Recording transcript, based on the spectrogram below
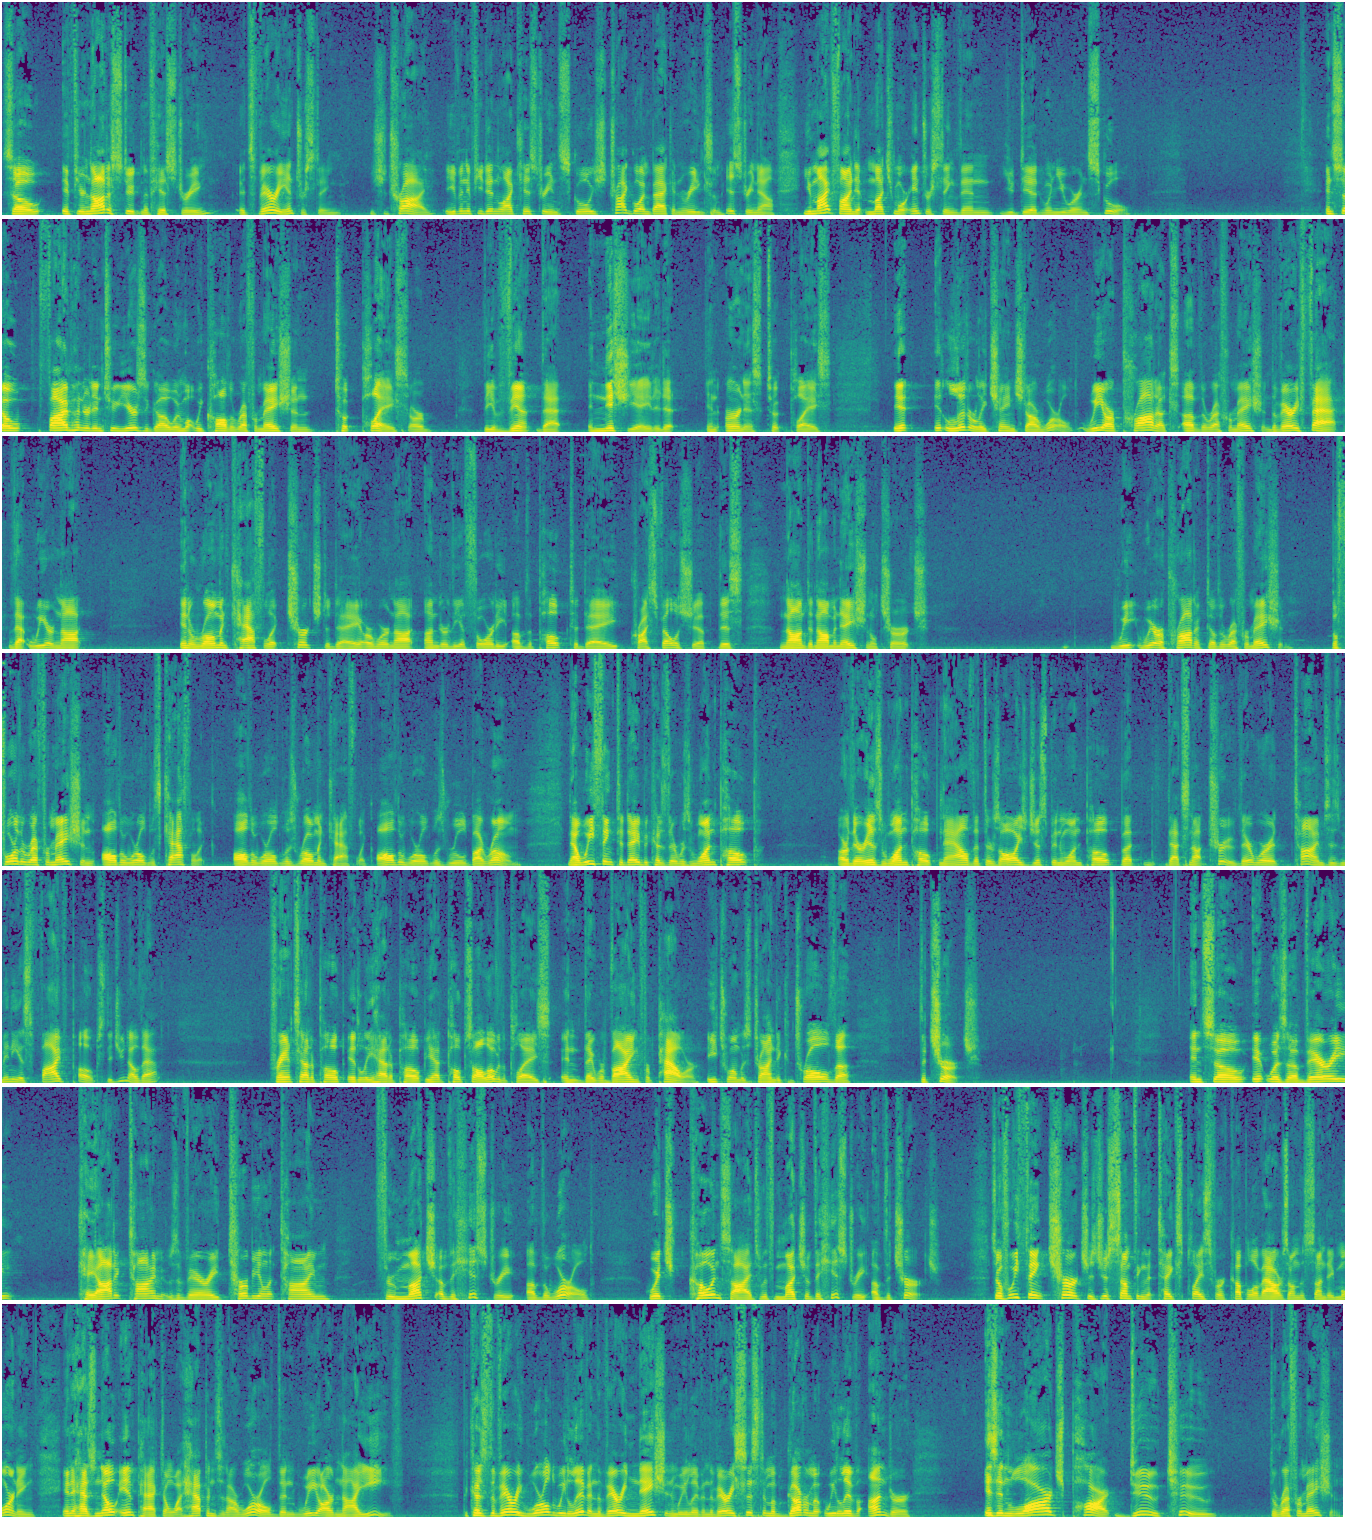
So, if you're not a student of history, it's very interesting. You should try. Even if you didn't like history in school, you should try going back and reading some history now. You might find it much more interesting than you did when you were in school. And so, 502 years ago, when what we call the Reformation took place, or the event that initiated it in earnest took place, it it literally changed our world. We are products of the Reformation. The very fact that we are not in a Roman Catholic church today, or we're not under the authority of the Pope today, Christ Fellowship, this non denominational church, we, we're a product of the Reformation. Before the Reformation, all the world was Catholic, all the world was Roman Catholic, all the world was ruled by Rome. Now, we think today because there was one pope, or there is one pope now, that there's always just been one pope, but that's not true. There were at times as many as five popes. Did you know that? France had a pope, Italy had a pope. You had popes all over the place, and they were vying for power. Each one was trying to control the, the church. And so it was a very chaotic time, it was a very turbulent time through much of the history of the world, which coincides with much of the history of the church. So, if we think church is just something that takes place for a couple of hours on the Sunday morning and it has no impact on what happens in our world, then we are naive. Because the very world we live in, the very nation we live in, the very system of government we live under is in large part due to the Reformation.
